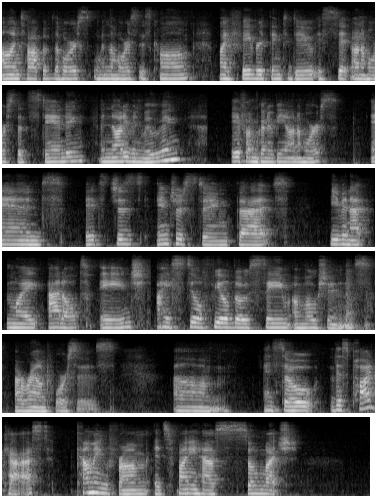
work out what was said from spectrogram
on top of the horse when the horse is calm. My favorite thing to do is sit on a horse that's standing and not even moving if I'm going to be on a horse. And it's just interesting that even at my adult age, I still feel those same emotions around horses. Um, and so this podcast coming from it's funny how so much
